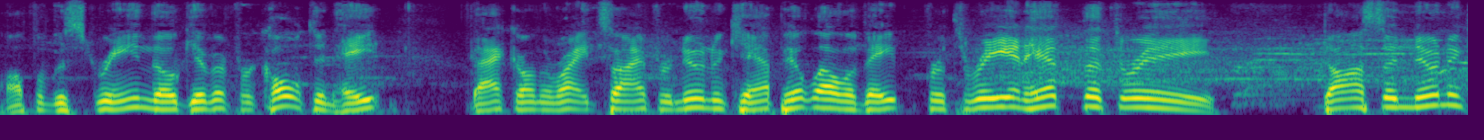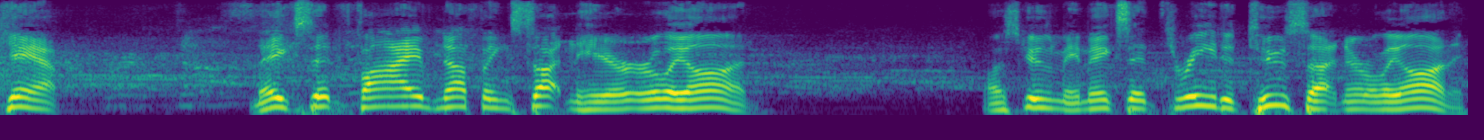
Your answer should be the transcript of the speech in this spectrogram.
Off of a screen, they'll give it for Colton Haight. Back on the right side for Noonenkamp. He'll elevate for three and hit the three. Dawson Noonenkamp makes it 5 nothing Sutton here early on. Oh, excuse me, makes it 3 to 2 Sutton early on.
